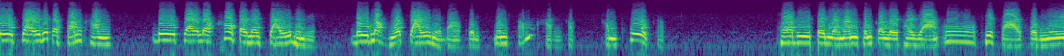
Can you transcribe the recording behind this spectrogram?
ดูใจนี่ก็สำคัญ ดูใจแล้วเข้าไปในใจมันเนี่ย ดูนอกหัวใจเนี่ยบางคน มันสำคัญครับคำพูดครับ พอดีเป็นอย่างนั้นผมก็เลยพยายาม โอ้พี่สายคนนี้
